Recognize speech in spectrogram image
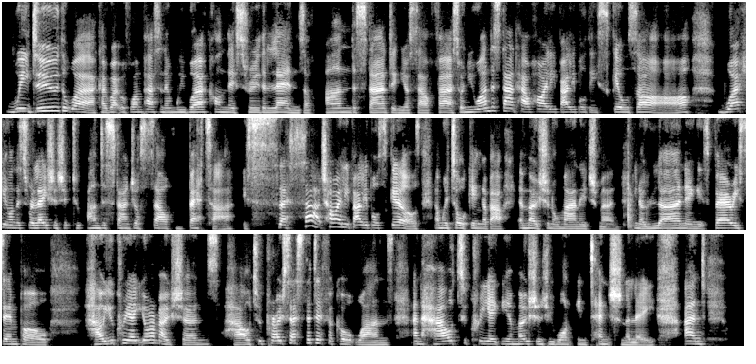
we do the work. I work with one person and we work on this through the lens of understanding yourself first. When you understand how highly valuable these skills are, working on this relationship to understand yourself better is they're such highly valuable skills. And we're talking about emotional management, you know, learning. It's very simple how you create your emotions, how to process the difficult ones, and how to create the emotions you want intentionally. And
